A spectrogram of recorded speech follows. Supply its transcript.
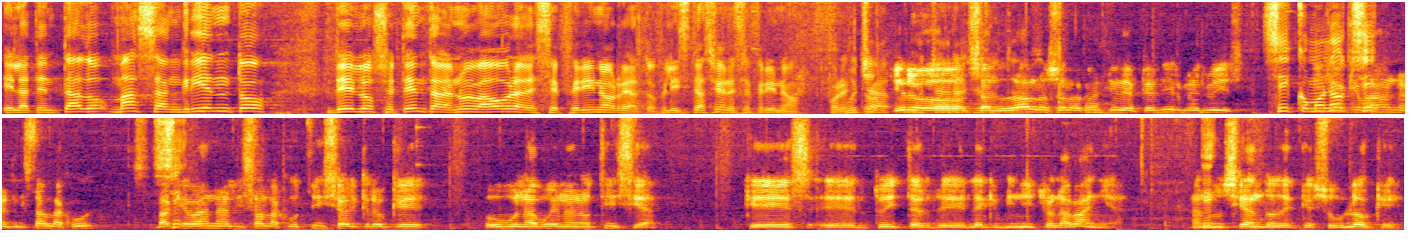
el- atentado más sangriento de los 70, la nueva obra de Seferino Reato. Felicitaciones, Seferino, por esto. Muchas- muchas Quiero gracias saludarlo solamente y despedirme, Luis. Sí, como Y no, que sí. va a analizar la ju- va Sí. que va a analizar la justicia, hoy creo que hubo una buena noticia, que es eh, el Twitter del ex ministro Labaña, anunciando de que su bloque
